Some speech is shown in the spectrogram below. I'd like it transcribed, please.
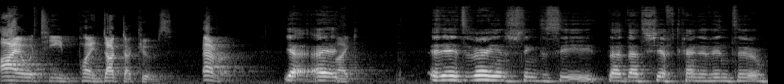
Iowa team playing Duck Duck Goose ever. Yeah, I, Like it, it's very interesting to see that that shift kind of into,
